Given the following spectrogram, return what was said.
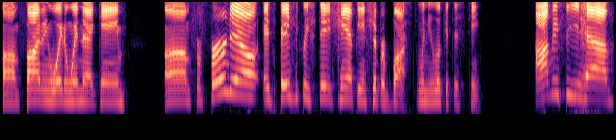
um, finding a way to win that game. Um, for Ferndale, it's basically state championship or bust when you look at this team. Obviously, you have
